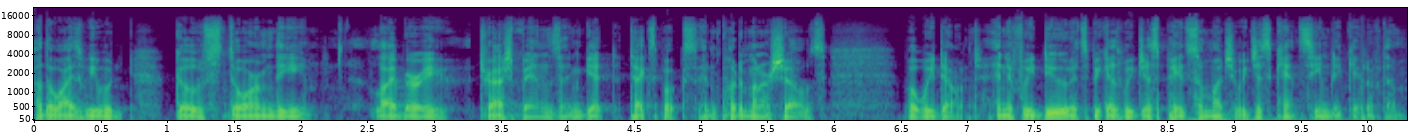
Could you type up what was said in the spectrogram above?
Otherwise, we would go storm the library trash bins and get textbooks and put them on our shelves. But we don't. And if we do, it's because we just paid so much and we just can't seem to get of them.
